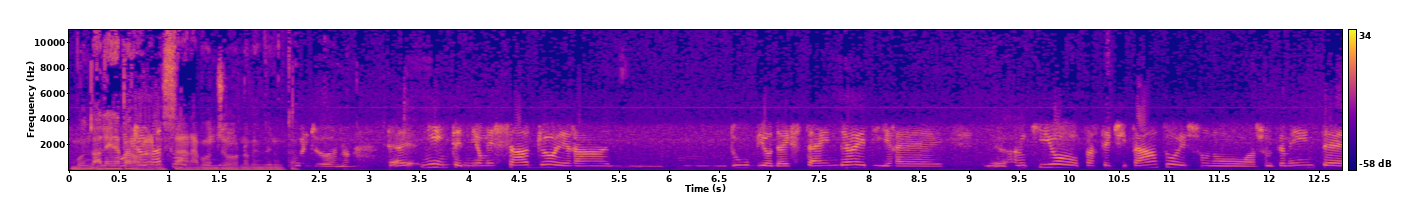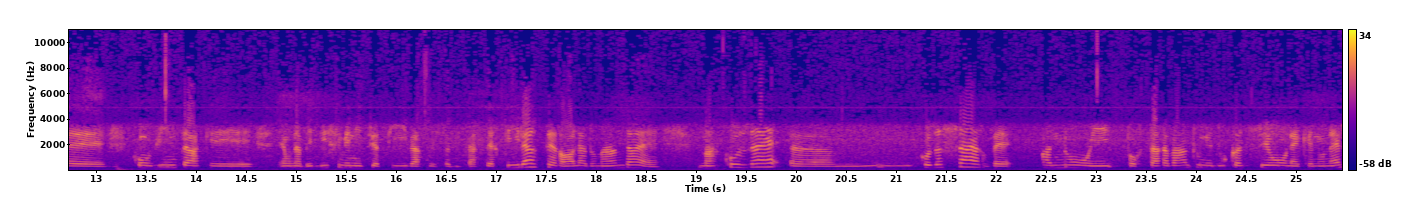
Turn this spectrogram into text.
Buon, a lei la parola, Rossana, buongiorno, benvenuta. Buongiorno. Eh, niente, il mio messaggio era un dubbio da estendere, e dire eh, anch'io ho partecipato e sono assolutamente convinta che è una bellissima iniziativa questa di Caterpillar, però la domanda è ma cos'è, ehm, cosa serve a noi portare avanti un'educazione che non è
